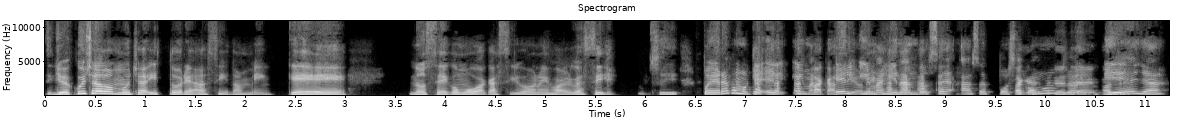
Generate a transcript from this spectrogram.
Yo he escuchado muchas historias así también, que no sé, como vacaciones o algo así. Sí, pues era como que él, ima- él imaginándose a su esposa con Vacaciones de y ella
